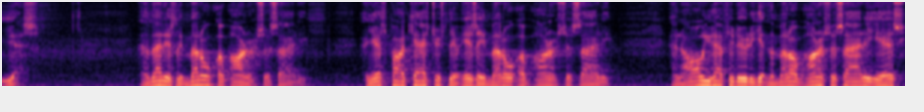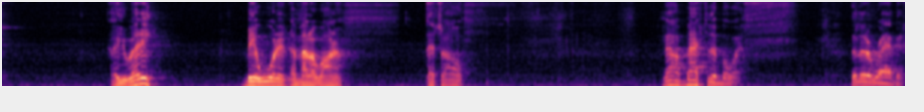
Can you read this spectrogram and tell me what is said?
yes. And that is the Medal of Honor Society. And yes, podcasters, there is a Medal of Honor Society. And all you have to do to get in the Medal of Honor Society is are you ready? Be awarded a Medal of Honor. That's all. Now back to the boy, the little rabbit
